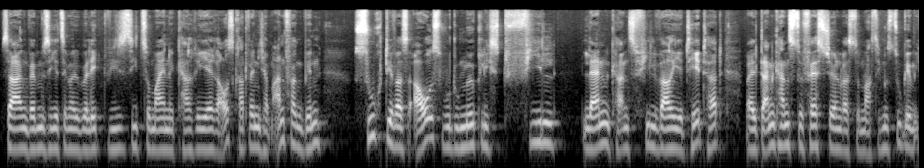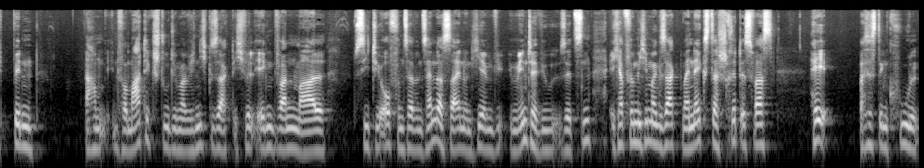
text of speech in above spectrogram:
sagen, wenn man sich jetzt immer überlegt, wie sieht so meine Karriere aus, gerade wenn ich am Anfang bin, such dir was aus, wo du möglichst viel lernen kannst, viel Varietät hat, weil dann kannst du feststellen, was du machst. Ich muss zugeben, ich bin nach dem Informatikstudium, habe ich nicht gesagt, ich will irgendwann mal CTO von Seven Senders sein und hier im, im Interview sitzen. Ich habe für mich immer gesagt, mein nächster Schritt ist was, hey, was ist denn cool?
